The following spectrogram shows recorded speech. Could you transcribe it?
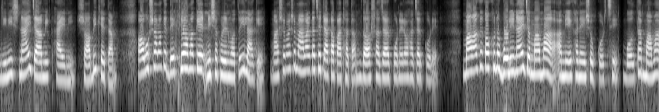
জিনিস নাই যা আমি খাইনি, সবই খেতাম। অবশ্য আমাকে দেখলেও আমাকে নেশাখোরের মতোই লাগে। মাসে মাসে মামার কাছে টাকা পাঠাতাম, দশ হাজার, পনেরো হাজার করে। মামাকে কখনো বলি নাই যে, মামা, আমি এখানে এসব করছি। বলতাম, মামা,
